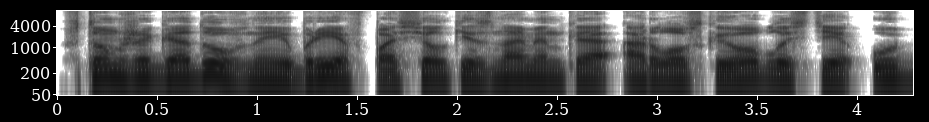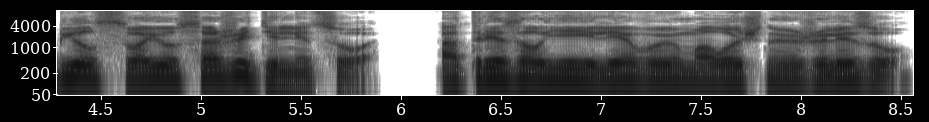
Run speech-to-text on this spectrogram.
В том же году в ноябре в поселке Знаменка Орловской области убил свою сожительницу, отрезал ей левую молочную железу.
